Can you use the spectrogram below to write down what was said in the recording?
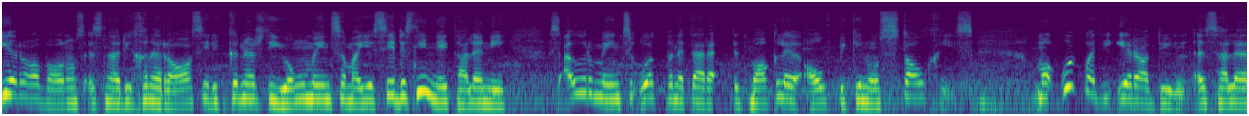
era waar ons is nou, die generasie, die kinders, die jong mense, maar jy sê dis nie net hulle nie. Dis ouer mense ook want dit dit maak hulle half bietjie nostalgies. Maar ook wat die era doen is hulle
